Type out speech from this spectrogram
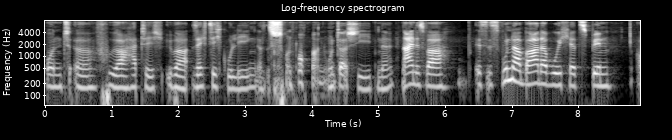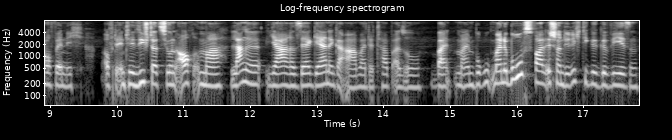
und äh, früher hatte ich über 60 Kollegen. Das ist schon nochmal ein Unterschied. Ne? Nein, es war, es ist wunderbar da, wo ich jetzt bin. Auch wenn ich auf der Intensivstation auch immer lange Jahre sehr gerne gearbeitet habe. Also mein Beruf, meine Berufswahl ist schon die richtige gewesen.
